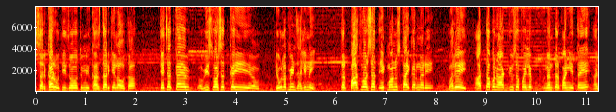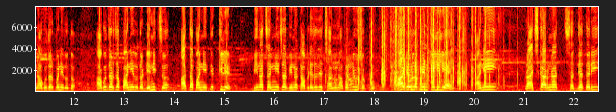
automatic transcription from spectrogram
सरकार होती जेव्हा तुम्ही खासदार केला होता त्याच्यात काय वीस वर्षात काही डेव्हलपमेंट झाली नाही? तर पाच वर्षात एक माणूस काय करणार आहे? भले आत्ता पण आठ दिवसा पहिले नंतर पाणी येत आहे आणि अगोदर पण येत होतं. अगोदरचं पाणी येत होतं डेनिजचं आता पाणी येते क्लिअर बिना चन्नीचं बिना कापड्याचं ते छानून आपण लिहू शकतो. हा डेव्हलपमेंट केलेली आहे. आणि राजकारणात सध्या तरी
